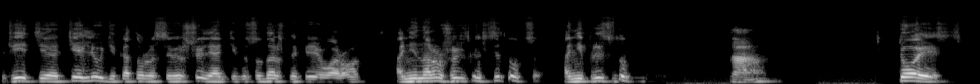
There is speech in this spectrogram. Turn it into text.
Ведь э, те люди, которые совершили антигосударственный переворот, они нарушили Конституцию, они преступники. Да. То есть,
